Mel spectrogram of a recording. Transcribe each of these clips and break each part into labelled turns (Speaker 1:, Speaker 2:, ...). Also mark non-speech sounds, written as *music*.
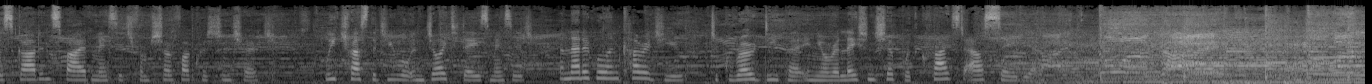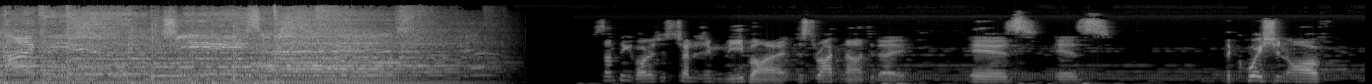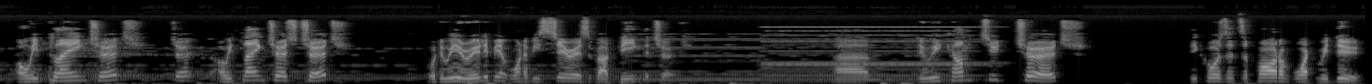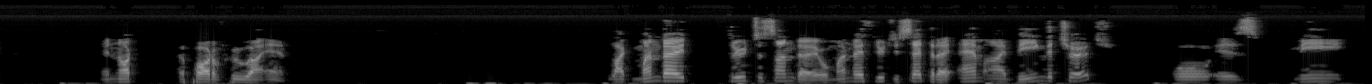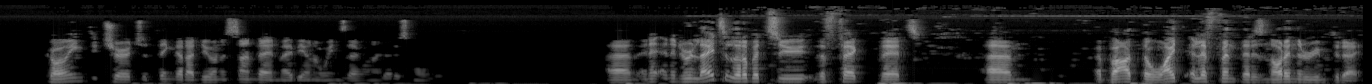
Speaker 1: this God inspired message from Shofar Christian Church. We trust that you will enjoy today's message and that it will encourage you to grow deeper in your relationship with Christ our Savior.
Speaker 2: Something God is just challenging me by just right now today is is the question of are we playing church? Church are we playing church church? Or do we really be, want to be serious about being the church? Um, do we come to church because it's a part of what we do and not a part of who I am? Like Monday through to Sunday or Monday through to Saturday, am I being the church? Or is me going to church a thing that I do on a Sunday and maybe on a Wednesday when I go to small group? Um, and, it, and, it, relates a little bit to the fact that um, about the white elephant that is not in the room today.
